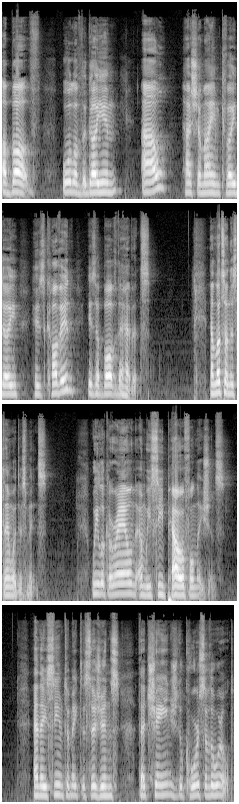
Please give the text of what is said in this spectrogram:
above all of the Goyim, al Hashemayim Kvoidai. His covet is above the heavens. And let's understand what this means we look around and we see powerful nations. And they seem to make decisions that change the course of the world.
